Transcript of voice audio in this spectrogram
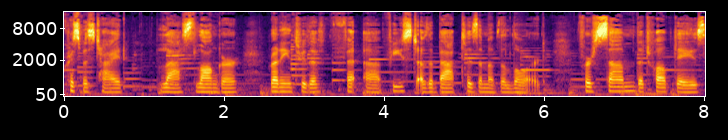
Christmas tide lasts longer, running through the fe- uh, feast of the baptism of the Lord. For some, the 12 days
